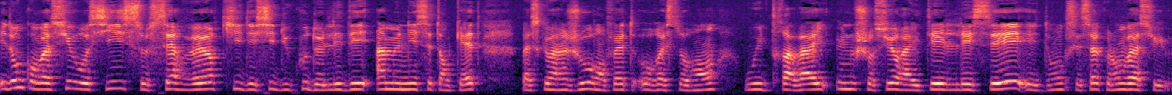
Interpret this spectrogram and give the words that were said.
Et donc on va suivre aussi ce serveur qui décide du coup de l'aider à mener cette enquête parce qu'un jour en fait au restaurant où il travaille, une chaussure a été laissée et donc c'est ça que l'on va suivre.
